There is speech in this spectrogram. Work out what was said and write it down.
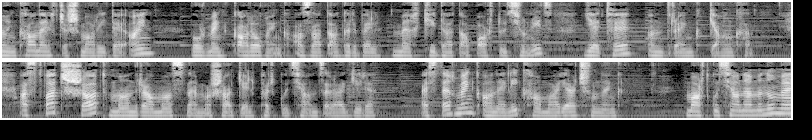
նույնքան էլ ճշմարիտ է այն, որ մենք կարող ենք ազատ ագրվել մեղքի դատապարտությունից, եթե ընտրենք կյանքը։ Աստված շատ մանրամասն է մշակել փրկության ծրագիրը։ Այստեղ մենք անելիք համարյա չունենք։ Մարդկությանը մնում է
